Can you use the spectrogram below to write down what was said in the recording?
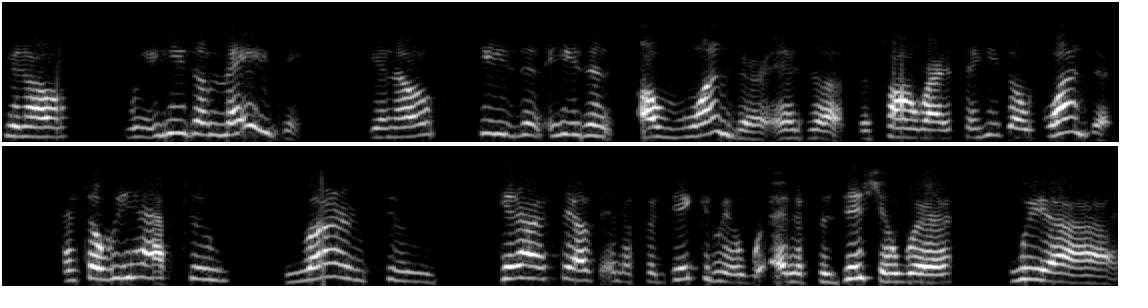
You know, we, He's amazing. You know, He's an, He's an, a wonder, as a, the songwriter said. He's a wonder, and so we have to learn to get ourselves in a predicament, in a position where we are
